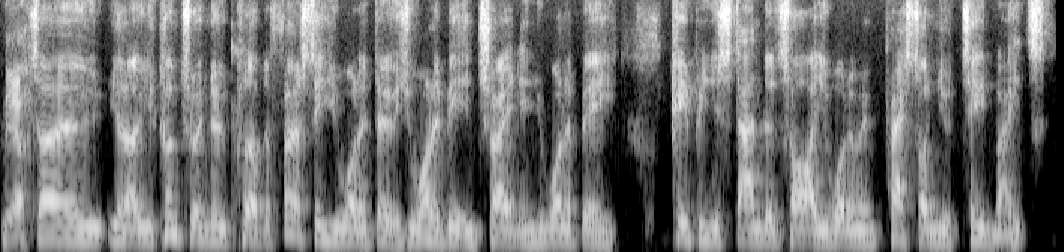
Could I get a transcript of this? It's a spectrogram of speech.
yeah, So you know, you come to a new club. The first thing you want to do is you want to be in training. You want to be keeping your standards high. You want to impress on your teammates.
